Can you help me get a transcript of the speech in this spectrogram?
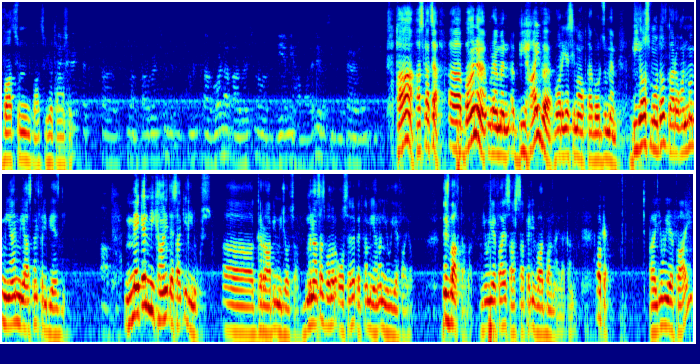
60 60 70 Հա, հասկացա։ Բանը, ուրեմն Beehive-ը, որը ես հիմա օգտագործում եմ, BIOS մոդով կարողանում եմ միայն միացնել FreeBSD։ Մեկ էլ մի քանի տեսակի Linux գրաբի միջոցով։ Մնացած բոլոր OS-երը պետք է միանան UEFI-ով։ Դժբախտաբար UEFI-ը սարսափելի վատ բան է իրականում։ Okay։ UEFI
